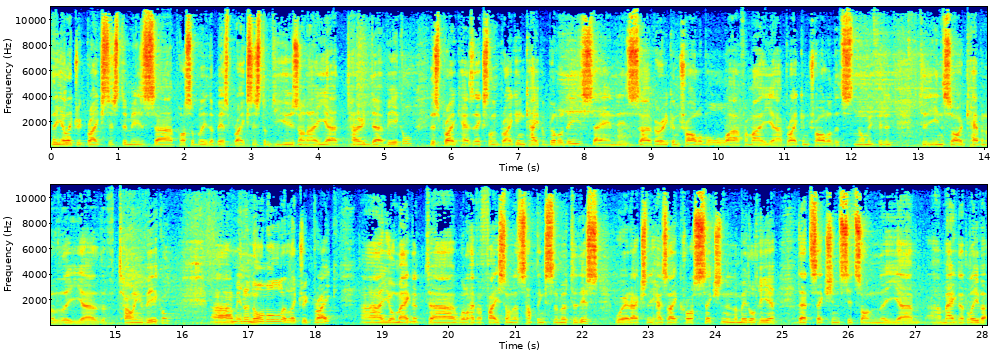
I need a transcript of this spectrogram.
The electric brake system is uh, possibly the best brake system to use on a uh, towed uh, vehicle. This brake has excellent braking capabilities and is uh, very controllable uh, from a uh, brake controller that's normally fitted to the inside cabin of the, the towing vehicle. Um, in a normal electric brake, uh, your magnet uh, will have a face on it, something similar to this, where it actually has a cross section in the middle here. That section sits on the um, uh, magnet lever.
